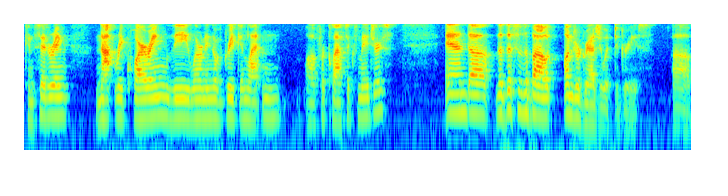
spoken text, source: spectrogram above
considering not requiring the learning of Greek and Latin uh, for classics majors and uh, that this is about undergraduate degrees. Uh,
